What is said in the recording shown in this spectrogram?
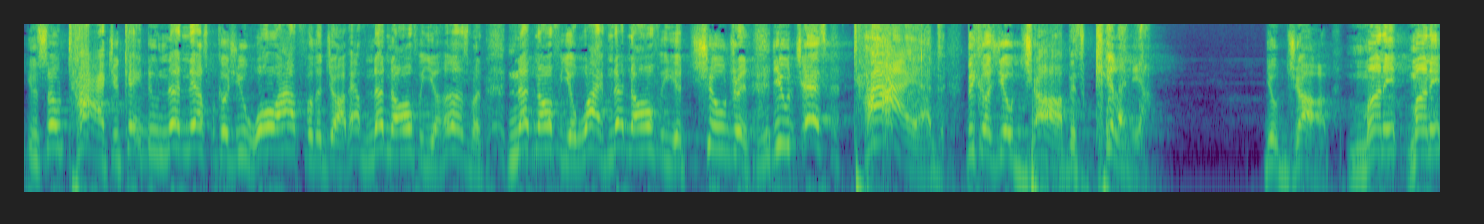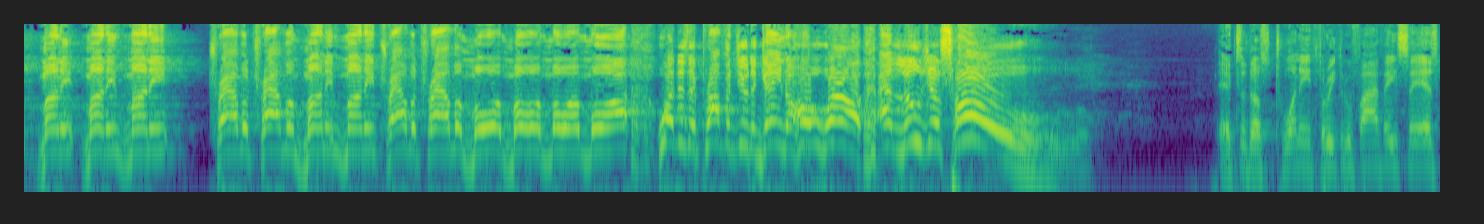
you're so tired. You can't do nothing else because you wore out for the job. Have nothing to offer your husband, nothing to offer your wife, nothing to offer your children. You just tired because your job is killing you. Your job. Money, money, money, money, money. Travel, travel, money, money, travel, travel, more, more, more, more. What does it profit you to gain the whole world and lose your soul? Exodus 23 through 5 a says,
